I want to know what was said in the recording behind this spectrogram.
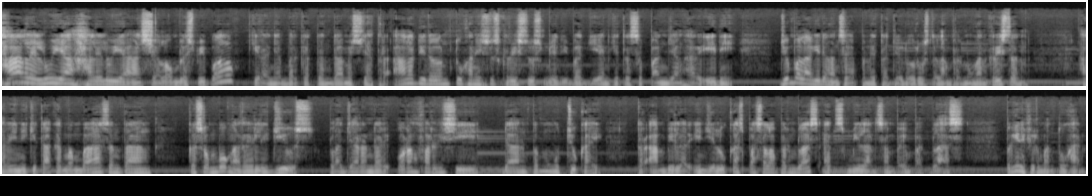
Haleluya, haleluya, shalom blessed people. Kiranya berkat dan damai sejahtera Allah di dalam Tuhan Yesus Kristus menjadi bagian kita sepanjang hari ini. Jumpa lagi dengan saya Pendeta Theodorus dalam Renungan Kristen. Hari ini kita akan membahas tentang kesombongan religius, pelajaran dari orang Farisi dan pemungut cukai, terambil dari Injil Lukas pasal 18 ayat 9 sampai 14. Begini firman Tuhan.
